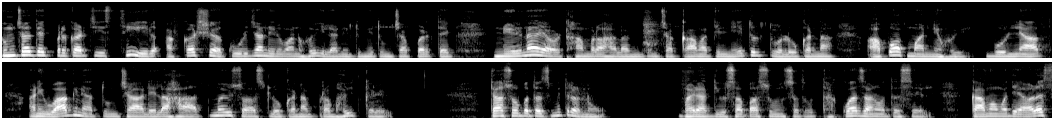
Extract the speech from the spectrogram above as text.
तुमच्यात एक प्रकारची स्थिर आकर्षक ऊर्जा निर्माण होईल आणि तुम्ही तुमच्या प्रत्येक निर्णयावर ठाम राहाल आणि तुमच्या कामातील नेतृत्व लोकांना आपोआप मान्य होईल. बोलण्यात आणि वागण्यात तुमच्या आलेला हा आत्मविश्वास लोकांना प्रभावित करेल. त्यासोबतच मित्रांनो बऱ्याच दिवसापासून सतत थकवा जाणवत असेल कामामध्ये आळस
